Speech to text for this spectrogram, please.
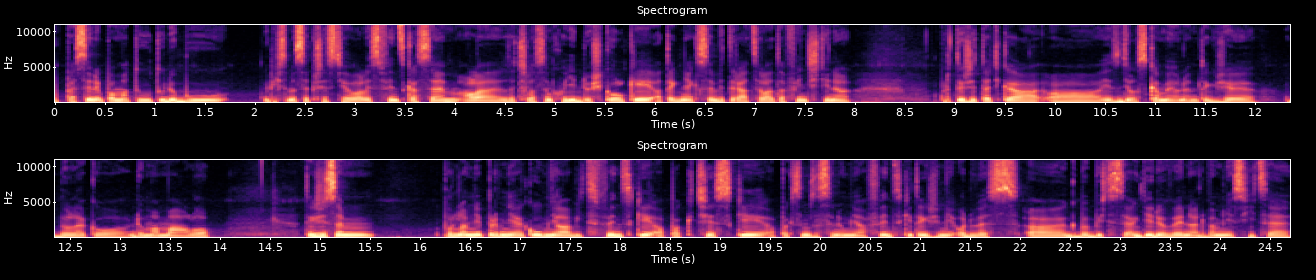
úplně si nepamatuju tu dobu, když jsme se přestěhovali z Finska sem, ale začala jsem chodit do školky a tak nějak se vytrácela ta finština, protože taťka jezdil s kamionem, takže byl jako doma málo. Takže jsem podle mě prvně jako uměla víc finsky a pak česky a pak jsem zase neuměla finsky, takže mě odvez uh, k babičce a k dědovi na dva měsíce.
